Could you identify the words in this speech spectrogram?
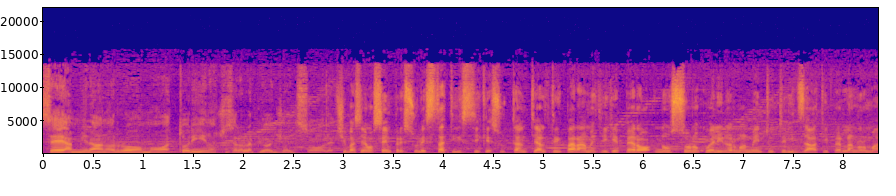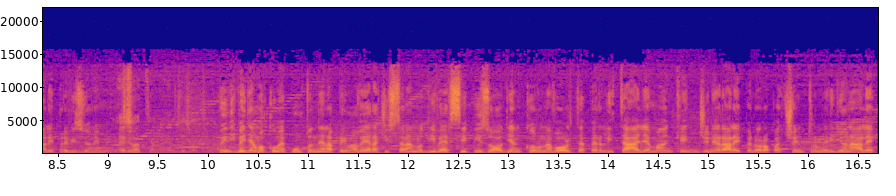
se a Milano, a Roma o a Torino ci sarà la pioggia o il sole. Ci basiamo sempre sulle statistiche e su tanti altri parametri che però non sono quelli normalmente utilizzati per la normale previsione meteo. Esattamente, esattamente. Quindi vediamo come appunto nella primavera ci saranno diversi episodi ancora una volta per l'Italia ma anche in generale per l'Europa centro-meridionale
